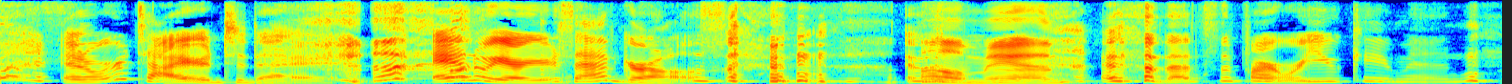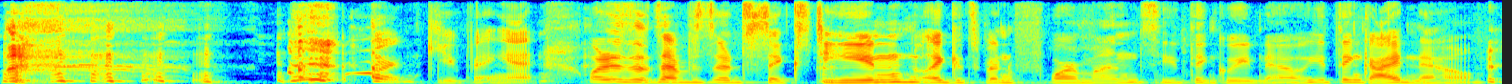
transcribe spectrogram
and we're tired today. and we are your sad girls. oh, man. That's the part where you came in. We're keeping it. What is this, episode 16? Like it's been four months. You'd think we'd know. You'd think I'd know.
